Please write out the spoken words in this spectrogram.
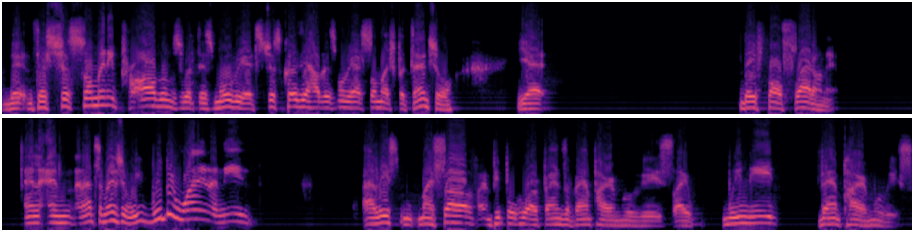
There's just so many problems with this movie. It's just crazy how this movie has so much potential, yet they fall flat on it. And and, not to mention, we we've been wanting to need at least myself and people who are fans of vampire movies, like we need vampire movies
